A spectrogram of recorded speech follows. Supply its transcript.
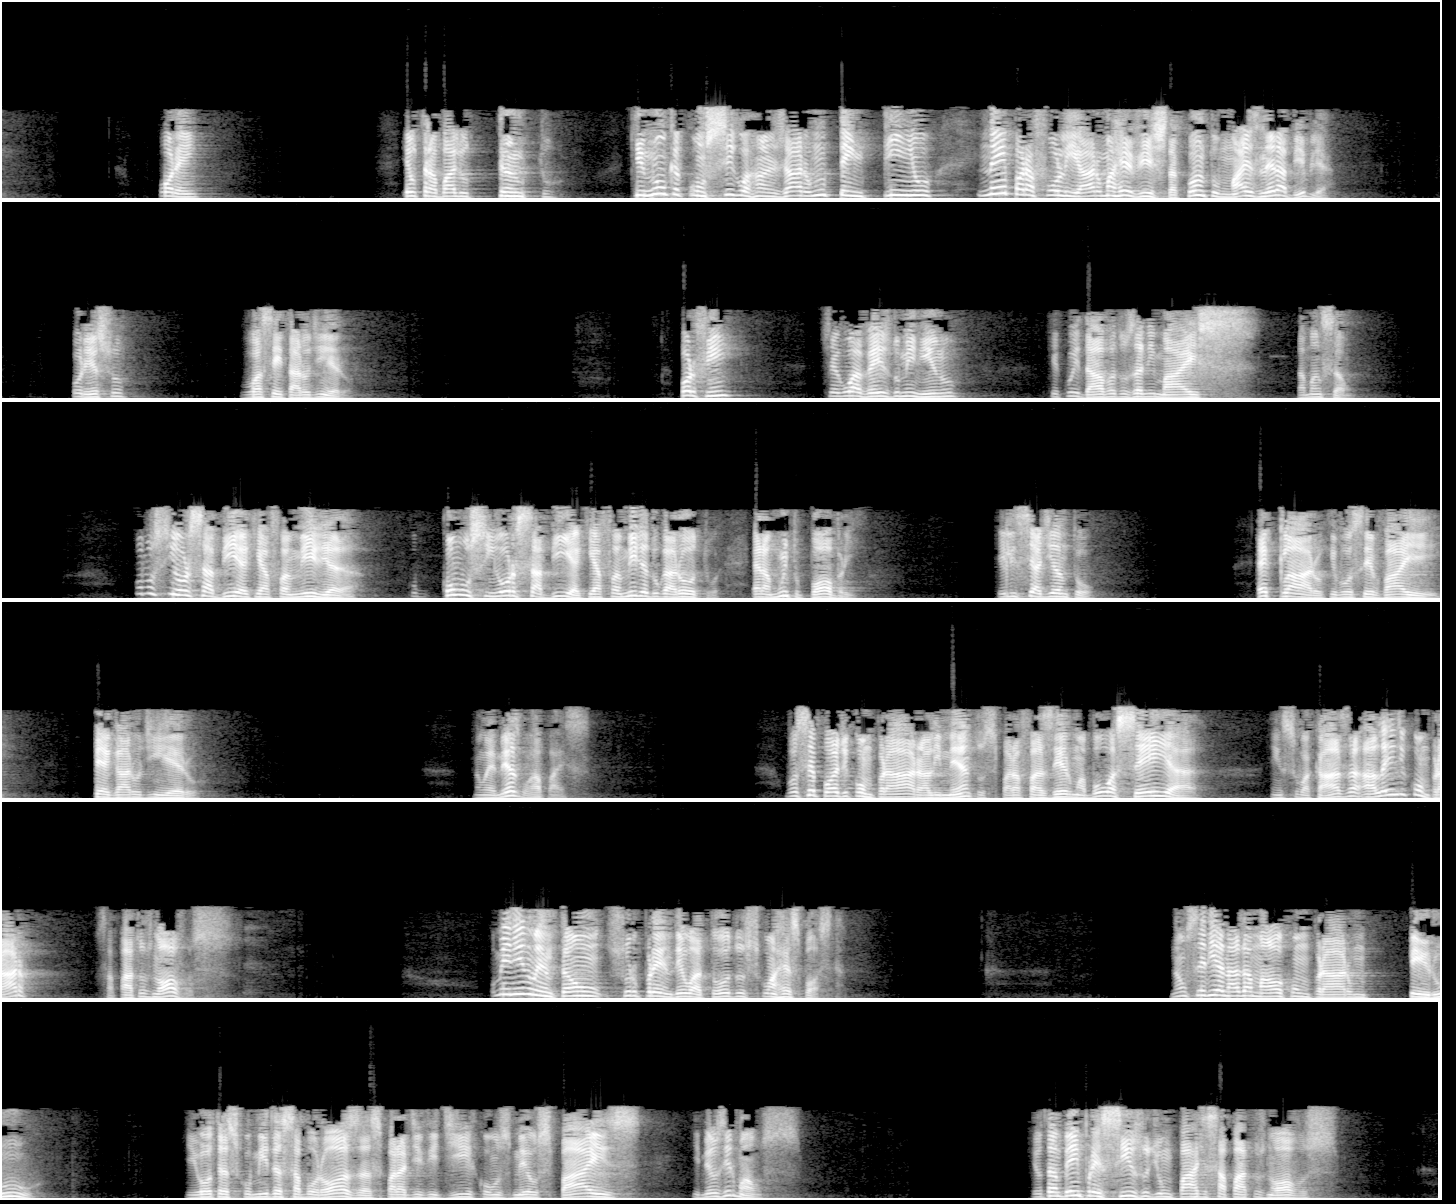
Porém, eu trabalho tanto que nunca consigo arranjar um tempinho nem para folhear uma revista, quanto mais ler a Bíblia. Por isso, vou aceitar o dinheiro. Por fim, chegou a vez do menino que cuidava dos animais da mansão. Como o senhor sabia que a família, como o senhor sabia que a família do garoto era muito pobre, ele se adiantou. É claro que você vai pegar o dinheiro não é mesmo, rapaz? Você pode comprar alimentos para fazer uma boa ceia em sua casa, além de comprar sapatos novos. O menino então surpreendeu a todos com a resposta. Não seria nada mal comprar um peru e outras comidas saborosas para dividir com os meus pais e meus irmãos. Eu também preciso de um par de sapatos novos,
